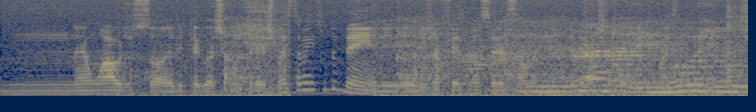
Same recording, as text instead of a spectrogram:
Hum, é um áudio só, ele pegou acho que um trecho, mas também tudo bem, ele, ele já fez uma seleção daquilo que ele acha que é bem mais interessante.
